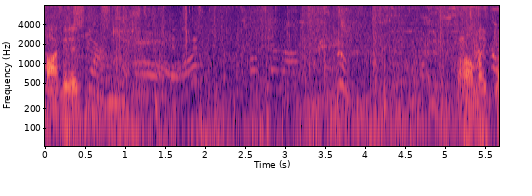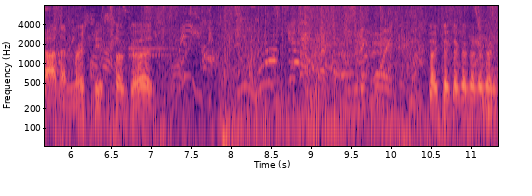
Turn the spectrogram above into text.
Pocketed. Oh my god, that Mercy is so good. That's a big point. Good, good, good, good, good, good, good.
